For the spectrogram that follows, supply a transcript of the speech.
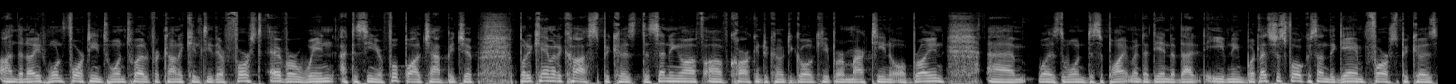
on the night, 114 to 112 for Clonakilty, their first ever win at the Senior Football Championship, but it came at a cost because the sending off of Cork Intercounty goalkeeper Martina O'Brien um, was the one disappointment at the end of that evening. But let's just focus on the game first because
